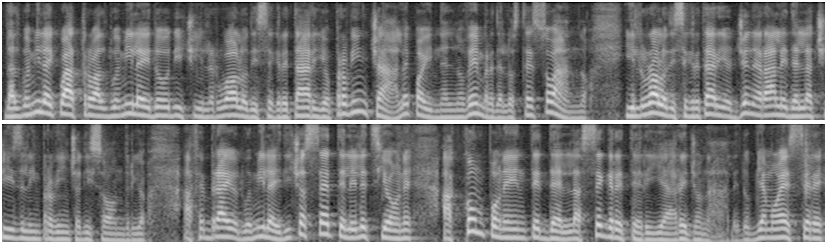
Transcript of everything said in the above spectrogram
dal 2004 2004 al 2012 il ruolo di segretario provinciale, poi nel novembre dello stesso anno il ruolo di segretario generale della CISL in provincia di Sondrio. A febbraio 2017 l'elezione a componente della segreteria regionale. Dobbiamo essere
